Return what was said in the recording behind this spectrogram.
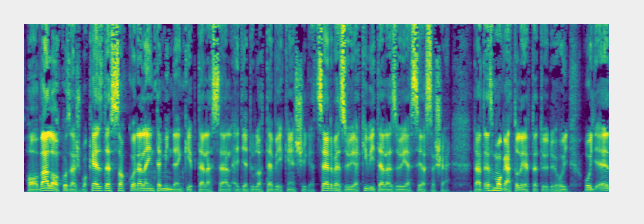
Ha a vállalkozásba kezdesz, akkor eleinte mindenképp te leszel egyedül a tevékenységet szervezője, kivitelezője, szélszese. Tehát ez magától értetődő, hogy, hogy e,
